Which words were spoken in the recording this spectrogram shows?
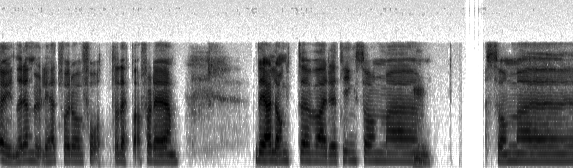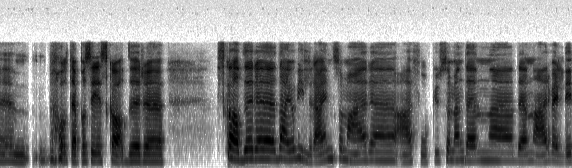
øyner en mulighet for å få til dette. For det, det er langt verre ting som mm. som holdt jeg på å si skader Skader eh, Det er jo villrein som er, eh, er, fokuset, men den, eh, den, er veldig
